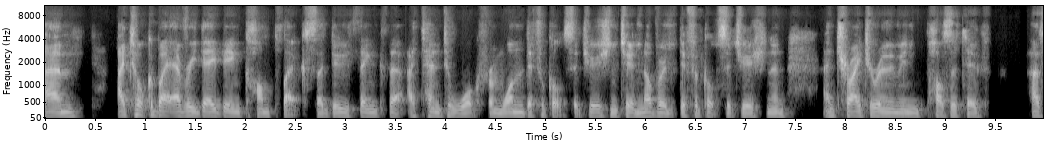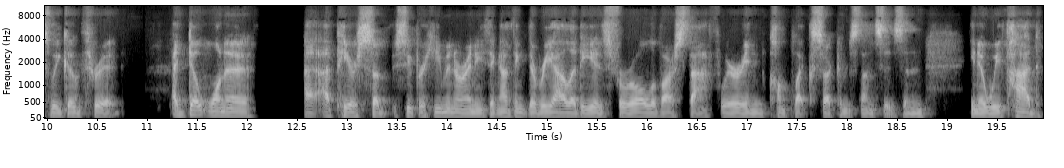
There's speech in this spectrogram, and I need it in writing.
Um, I talk about every day being complex. I do think that I tend to walk from one difficult situation to another difficult situation and and try to remain positive as we go through it. I don't want to uh, appear sub- superhuman or anything. I think the reality is for all of our staff, we're in complex circumstances, and you know we've had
